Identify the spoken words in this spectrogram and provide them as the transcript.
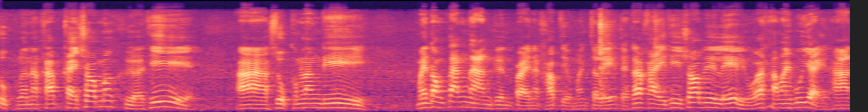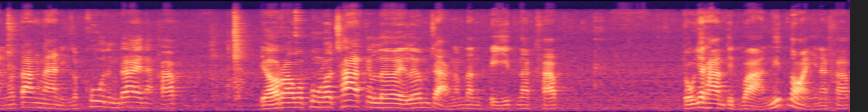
สุกแล้วนะครับ ใครชอบมะเขือที่อ่าสุกกำลังดี ไม่ต้องตั้งนานเกินไปนะครับ เดี๋ยวมันจะเละ แต่ถ้าใครที่ชอบเละๆหรือว่าทำให้ผู้ใหญ่ทานก็ตั้งนานอีกสักครู่หนึ่งได้นะครับ เดี๋ยวเรามาปรุงรสชาติกันเลย เริ่มจากน้ำตาลปี๊บนะครับโจ๊กจะทานติดหวานนิดหน่อยนะครับ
